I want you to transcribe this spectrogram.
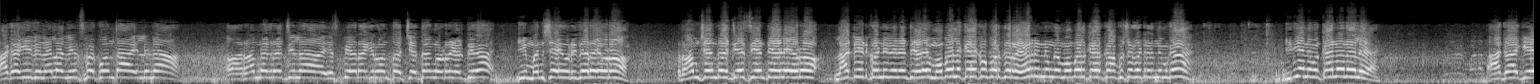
ಹಾಗಾಗಿ ಇದನ್ನೆಲ್ಲ ನಿಲ್ಲಿಸಬೇಕು ಅಂತ ಇಲ್ಲಿನ ರಾಮನಗರ ಜಿಲ್ಲಾ ಎಸ್ ಪಿ ಆಗಿರುವಂತ ಚೇತನ್ ಗೌಡ್ರು ಹೇಳ್ತೀವಿ. ಈ ಮನುಷ್ಯ ಇವರು ಇದಾರೆ ಇವರು. ರಾಮಚಂದ್ರ ಜೇಸಿ ಅಂತ ಹೇಳಿ ಇವರು. ಲಾಟಿ ಇಟ್ಕೊಂಡಿದ್ದೀನಿ ಅಂತ ಹೇಳಿ ಮೊಬೈಲ್ ಕಾಯಕ್ಕೆ ಬರ್ತಾರೆ. ಯಾರು ನಿಮ್ಗೆ ಮೊಬೈಲ್ ಕಾಯಕ್ಕೆ ಅವಕಾಶ ಕೊಟ್ಟಿರಿ ನಿಮ್ಗೆ? ಇದೇ ನಿಮ್ಮ ಕಾನೂನಲ್ಲಿ? ಹಾಗಾಗಿ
